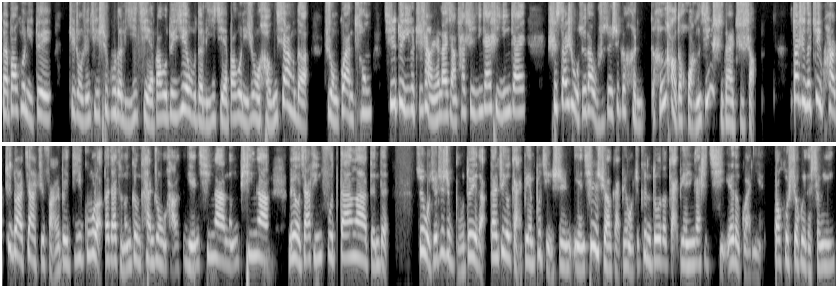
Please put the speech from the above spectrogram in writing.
那包括你对这种人情世故的理解，包括对业务的理解，包括你这种横向的这种贯通，其实对一个职场人来讲，他是应该是应该是三十五岁到五十岁是个很很好的黄金时代，至少。但是呢，这块这段价值反而被低估了，大家可能更看重哈年轻啊、能拼啊、没有家庭负担啊等等，所以我觉得这是不对的。但这个改变不仅是年轻人需要改变，我觉得更多的改变应该是企业的观念，包括社会的声音。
